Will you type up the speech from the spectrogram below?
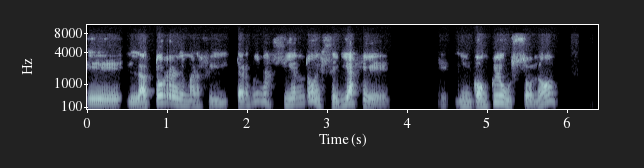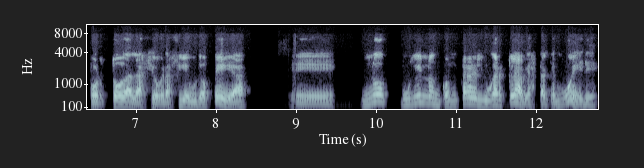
eh, la Torre de Marfil termina siendo ese viaje eh, inconcluso, ¿no? Por toda la geografía europea, eh, no pudiendo encontrar el lugar clave hasta que muere.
